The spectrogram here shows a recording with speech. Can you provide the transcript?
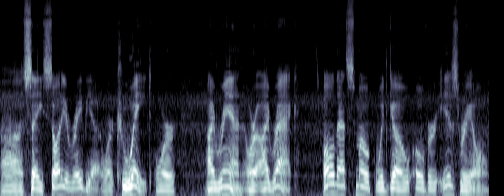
uh, say saudi arabia or kuwait or iran or iraq all that smoke would go over israel.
